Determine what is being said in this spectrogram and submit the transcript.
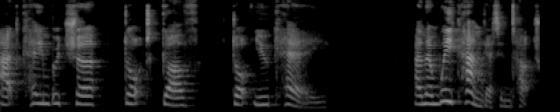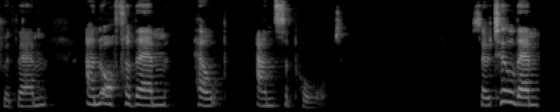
at cambridgeshire.gov.uk. And then we can get in touch with them and offer them help and support. So till then,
